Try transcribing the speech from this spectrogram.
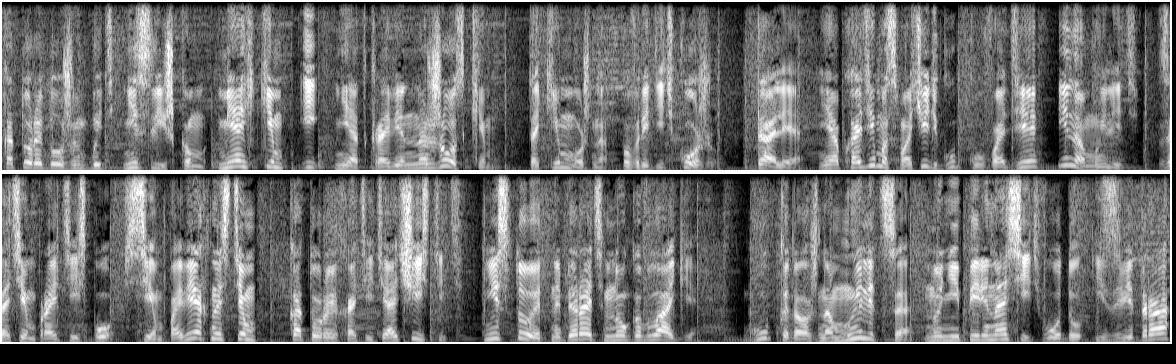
который должен быть не слишком мягким и не откровенно жестким. Таким можно повредить кожу. Далее, необходимо смочить губку в воде и намылить. Затем пройтись по всем поверхностям, которые хотите очистить. Не стоит набирать много влаги. Губка должна мылиться, но не переносить воду из ведра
